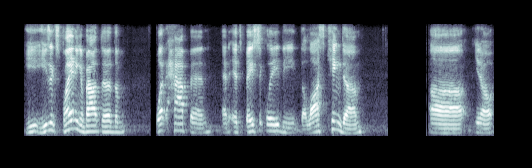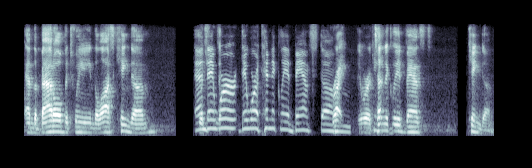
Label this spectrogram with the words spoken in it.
he he's explaining about the the what happened and it's basically the the lost kingdom uh you know and the battle between the lost kingdom and they were they were a technically advanced um, Right. They were a technically advanced kingdom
